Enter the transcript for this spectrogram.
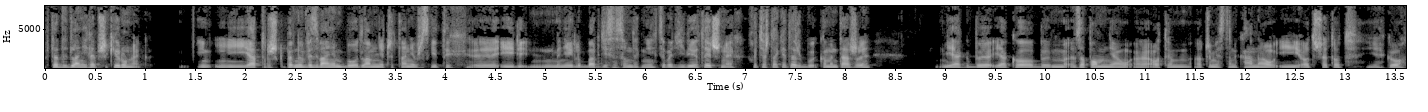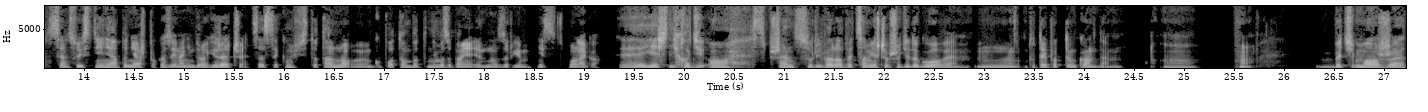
wtedy dla nich lepszy kierunek. I, I, ja troszkę pewnym wyzwaniem było dla mnie czytanie wszystkich tych y, mniej lub bardziej sensownych, nie chcę być idiotycznych, chociaż takie też były komentarze, jakby jakobym zapomniał e, o tym, o czym jest ten kanał i odszedł od jego sensu istnienia, ponieważ pokazuje na nim drogie rzeczy, co jest jakąś totalną głupotą, bo to nie ma zupełnie jedno z drugim nic wspólnego. E, jeśli chodzi o sprzęt survivalowy, co mi jeszcze przychodzi do głowy mm, tutaj pod tym kątem? Hmm. Być może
